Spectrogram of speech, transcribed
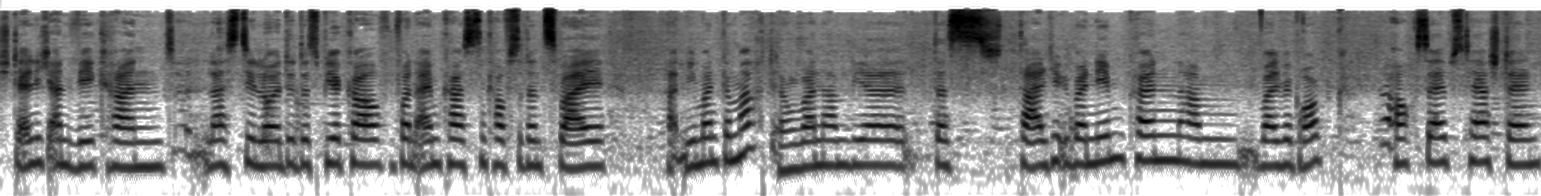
Stell dich an den Wegrand, lass die Leute das Bier kaufen. Von einem Kasten kaufst du dann zwei. Hat niemand gemacht. Irgendwann haben wir das Tal hier übernehmen können, haben, weil wir Grog auch selbst herstellen.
